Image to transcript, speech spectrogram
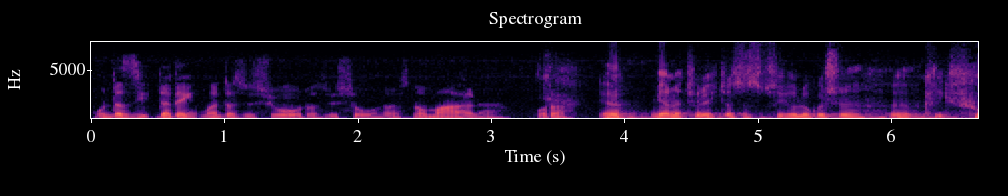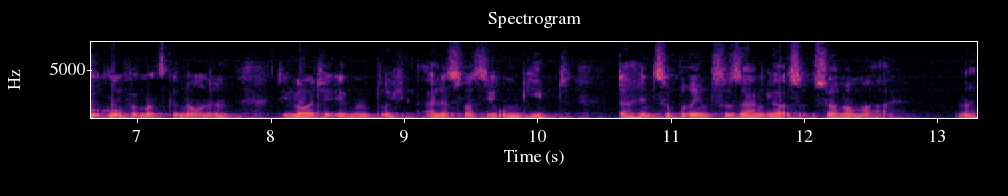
und da, sieht, da denkt man, das ist so, das ist so, ne? das ist normal, ne? oder? Ja, ja, natürlich. Das ist psychologische äh, Kriegsführung, wenn man es genau nimmt. Die Leute eben durch alles, was sie umgibt, dahin zu bringen, zu sagen, ja, es ist ja normal. Ne?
